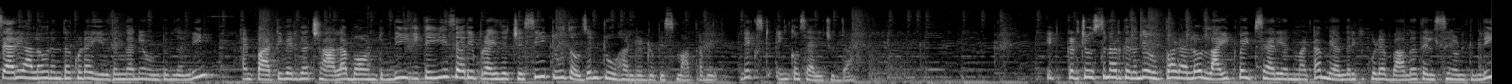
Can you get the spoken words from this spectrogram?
శారీ ఆల్ ఓవర్ అంతా కూడా ఈ విధంగానే ఉంటుందండి. అండ్ పార్టీ వేర్గా చాలా బాగుంటుంది. ఇక ఈ శారీ ప్రైస్ వచ్చేసి two thousand two hundred rupees మాత్రమే. నెక్స్ట్ ఇంకో శారీ చూద్దాం. ఇక్కడ చూస్తున్నారు కదండి ఉప్పాడాలో లైట్ వెయిట్ శారీ అనమాట మీ అందరికీ కూడా బాగా తెలిసే ఉంటుంది.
